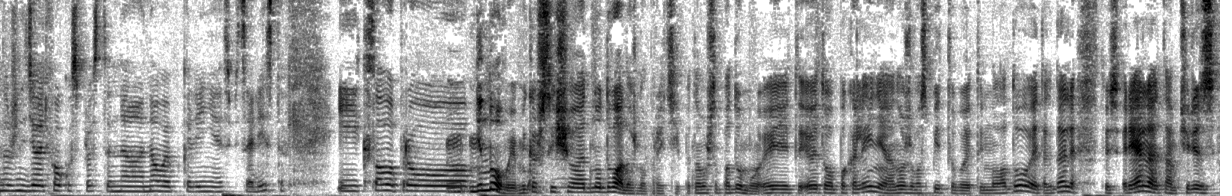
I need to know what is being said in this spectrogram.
нужно делать фокус просто на новое поколение специалистов. И, к слову, про... Не новые, мне кажется, еще одно-два должно пройти, потому что, подумаю, это, этого поколения, оно же воспитывает и молодое, и так далее. То есть, реально, там, через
